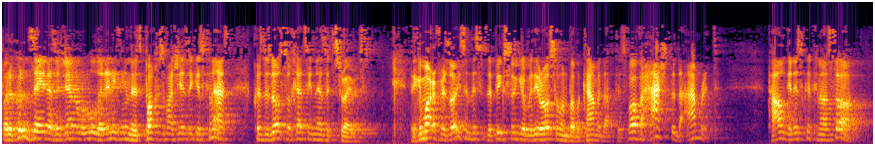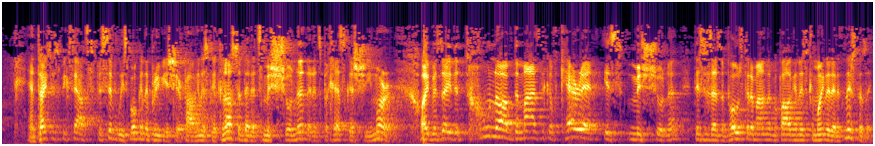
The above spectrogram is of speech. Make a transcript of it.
but I couldn't say it as a general rule that anything that's pachas mashiach is knas, because there's also chetzi nezik tzroiris. The Gemara for Zois, and this is a big sugi over there also in Baba Kama Daf Tesvav, hashta the amrit, pal ganiska knasa. And Taisa speaks out specifically, we spoke in the previous year, pal ganiska knasa, that it's mishuna, that it's becheska shimur. Oy bezay, the tchuna of the mazik of Keren is mishuna. This is as opposed to the man of pal ganiska moina that it's nishtazay.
